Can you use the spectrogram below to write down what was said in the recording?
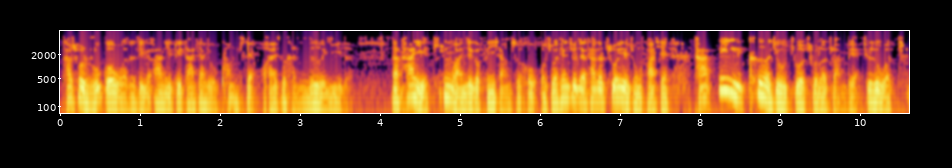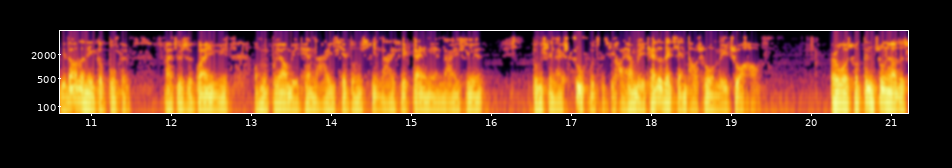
他说如果我的这个案例对大家有贡献，我还是很乐意的。那他也听完这个分享之后，我昨天就在他的作业中发现，他立刻就做出了转变，就是我提到的那个部分啊，就是关于我们不要每天拿一些东西、拿一些概念、拿一些东西来束缚自己，好像每天都在检讨说我没做好。而我说更重要的是，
